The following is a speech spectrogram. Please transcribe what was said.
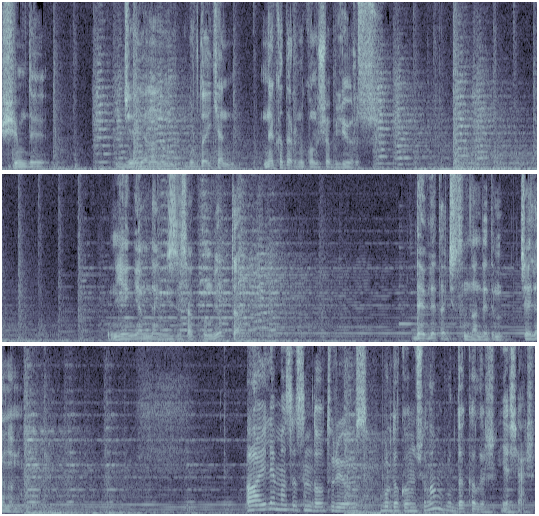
Şimdi Ceylan Hanım buradayken ne kadarını konuşabiliyoruz? Yani yengemden gizli saklım yok da. Devlet açısından dedim Ceylan Hanım. Aile masasında oturuyoruz. Burada konuşulan burada kalır Yaşar.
